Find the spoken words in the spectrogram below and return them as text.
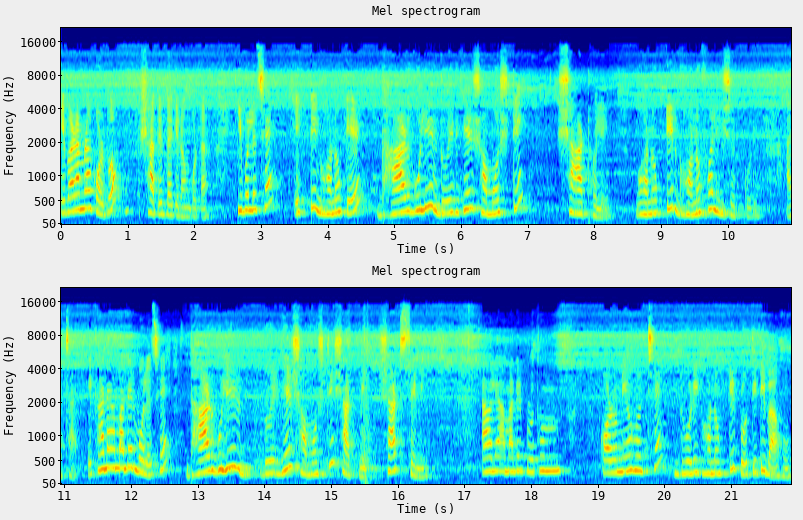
এবার আমরা করব সাতের দাগের অঙ্কটা। কি বলেছে? একটি ঘনকের ধারগুলির দৈর্ঘ্যের সমষ্টি ষাট হলে। ঘনকটির ঘনফল হিসেব করি। আচ্ছা এখানে আমাদের বলেছে ধারগুলির দৈর্ঘ্যের সমষ্টি ষাট ষাট সেমি। তাহলে আমাদের প্রথম করণীয় হচ্ছে ধরি ঘনকটির প্রতিটি বাহু।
